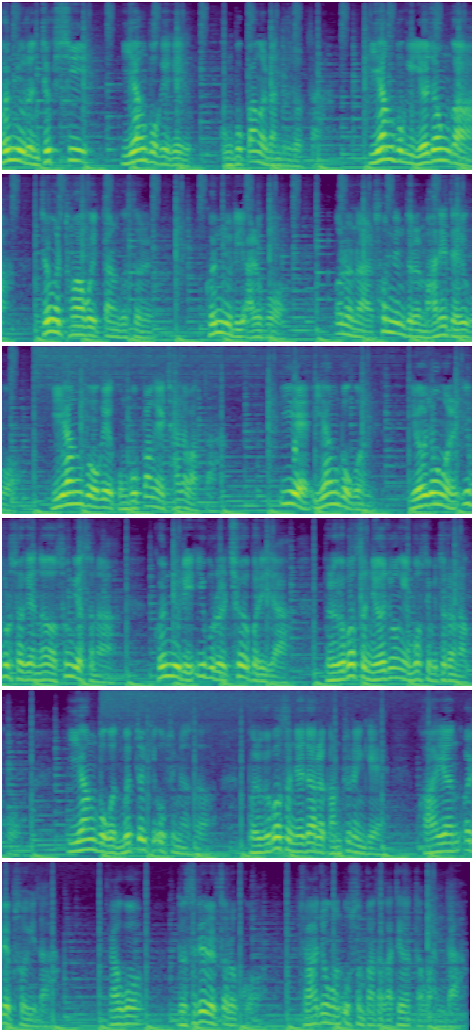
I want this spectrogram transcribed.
권율은 즉시 이양복에게 공부방을 만들어줬다. 이양복이 여종과 정을 통하고 있다는 것을 권율이 알고 어느 날 손님들을 많이 데리고 이양복의 공부방에 찾아왔다. 이에 이양복은 여종을 이불 속에 넣어 숨겼으나 권율이 이불을 치워버리자 벌거벗은 여종의 모습이 드러났고 이양복은 멋쩍게 웃으면서 벌거벗은 여자를 감추는 게 과연 어렵소이다 라고 너스레를 떨었고 좌종은 웃음바다가 되었다고 한다.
